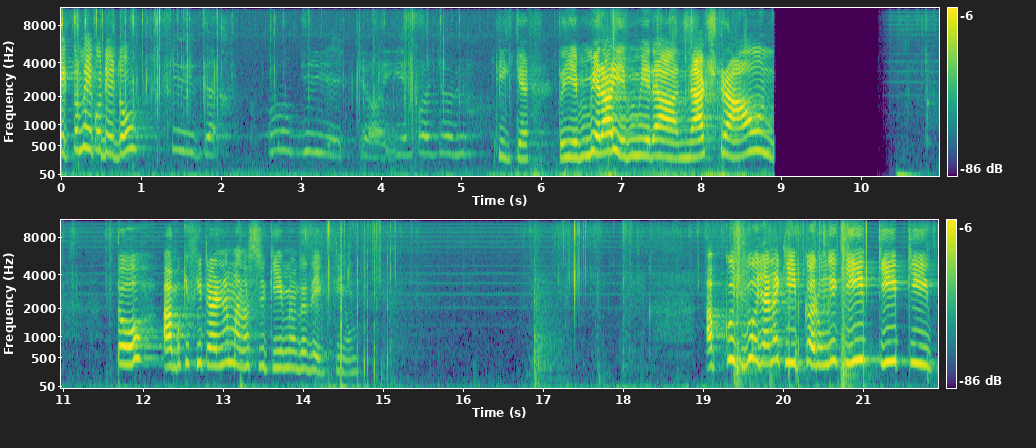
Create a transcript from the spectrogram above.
एक तो मेरे को दे दो। ठीक है मुझे ठीक है तो ये भी मेरा, ये भी मेरा नेक्स्ट राउंड तो अब किसकी टर्न है? मनस्वी की, मैं उधर देखती हूँ. अब कुछ भी हो जाए मैं कीप करूँगी कीप कीप कीप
